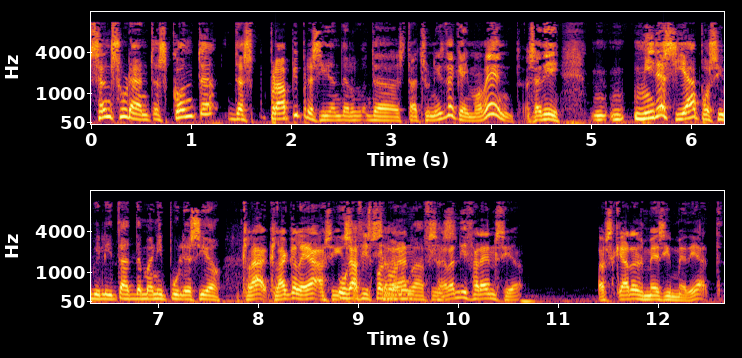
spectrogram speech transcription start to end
censurant el compte del propi president del, dels Estats Units d'aquell moment. És a dir, mira si hi ha possibilitat de manipulació. Clar, clar que l'hi ha. O sigui, ho agafis per la, gran, agafis. la gran diferència és que ara és més immediat.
